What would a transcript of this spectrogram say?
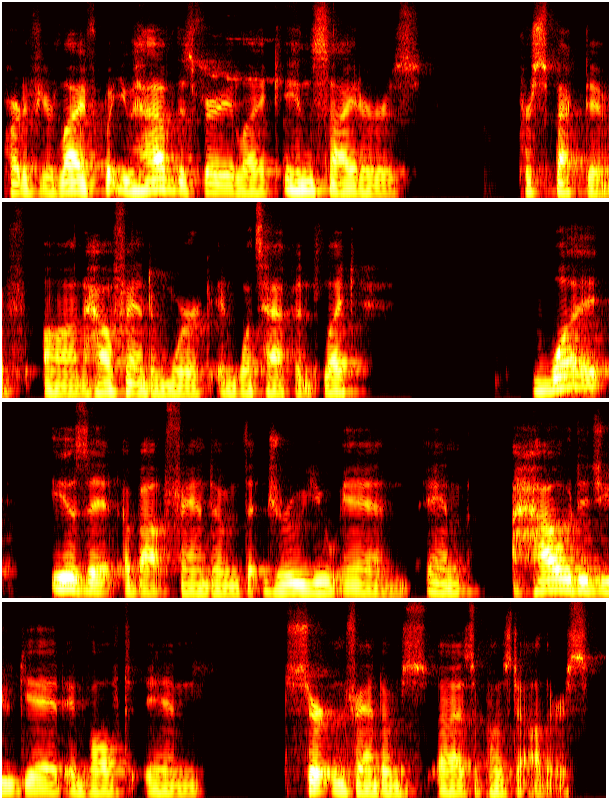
part of your life, but you have this very like insider's perspective on how fandom work and what's happened. Like, what is it about fandom that drew you in? And how did you get involved in certain fandoms uh, as opposed to others?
